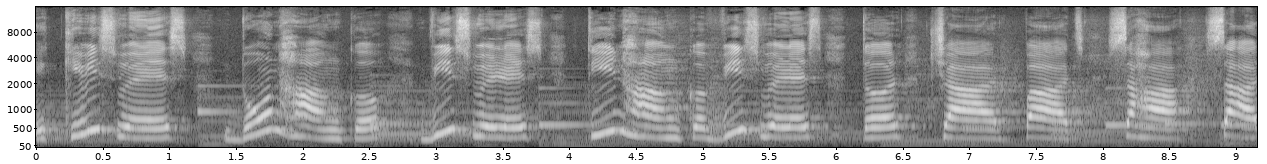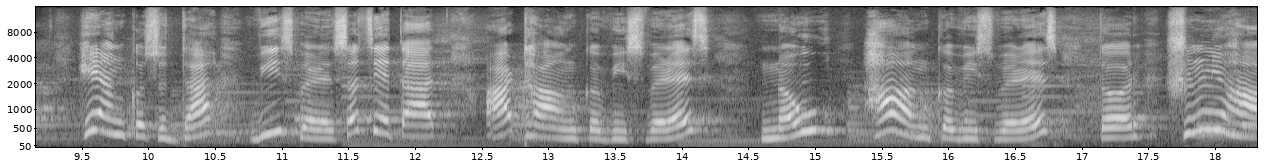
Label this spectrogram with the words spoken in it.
एकवीस वेळेस दोन हा अंक वीस वेळेस तीन हा अंक वीस वेळेस तर चार पाच सहा सात हे अंकसुद्धा वीस वेळेसच येतात. आठ हा अंक वीस वेळेस नऊ हा अंक वीस वेळेस तर शून्य हा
